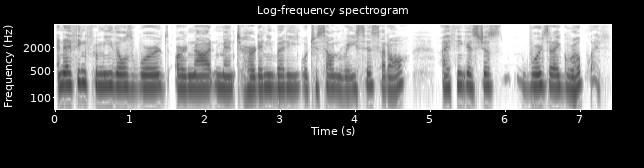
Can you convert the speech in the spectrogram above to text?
And I think for me, those words are not meant to hurt anybody or to sound racist at all. I think it's just words that I grew up with.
